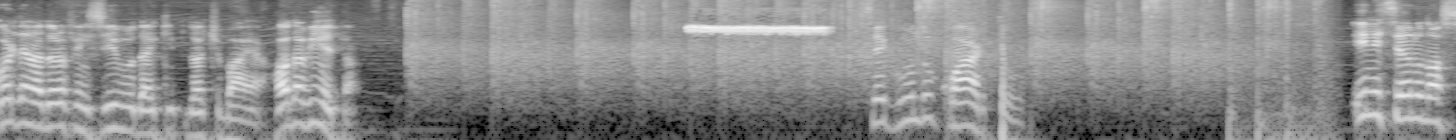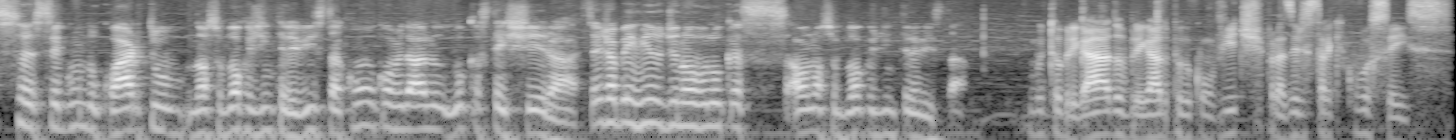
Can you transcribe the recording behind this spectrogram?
coordenador ofensivo da equipe do Atibaia. Roda a vinheta. Segundo quarto. Iniciando nosso segundo quarto, nosso bloco de entrevista com o convidado Lucas Teixeira. Seja bem-vindo de novo, Lucas, ao nosso bloco de entrevista. Muito obrigado, obrigado pelo convite. Prazer estar aqui com vocês.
